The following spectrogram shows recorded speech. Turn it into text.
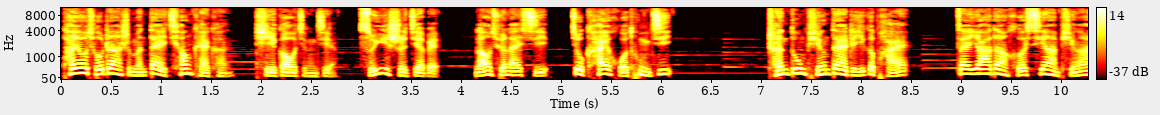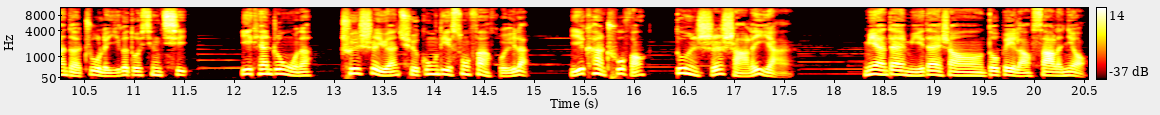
他要求战士们带枪开垦，提高警戒，随时戒备，狼群来袭就开火痛击。陈东平带着一个排。在鸭蛋河西岸平安的住了一个多星期。一天中午呢，炊事员去工地送饭回来，一看厨房，顿时傻了眼。面袋、米袋上都被狼撒了尿，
